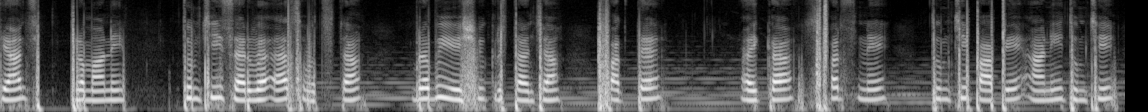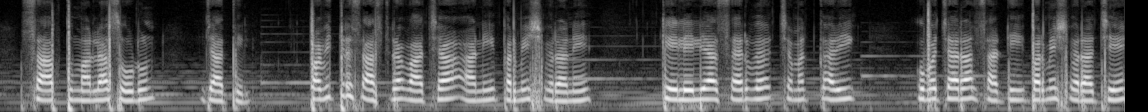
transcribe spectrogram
त्याचप्रमाणे तुमची सर्व अस्वच्छता प्रभू येशू ख्रिस्तांच्या फक्त ऐका स्पर्शने तुमची पापे आणि तुमची साप तुम्हाला सोडून जातील. पवित्र शास्त्र वाचा आणि परमेश्वराने केलेल्या सर्व चमत्कारिक उपचारांसाठी परमेश्वराचे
